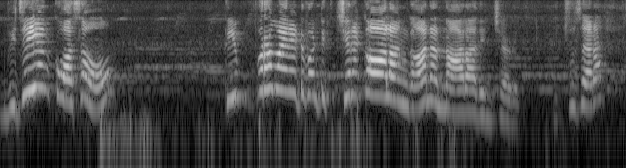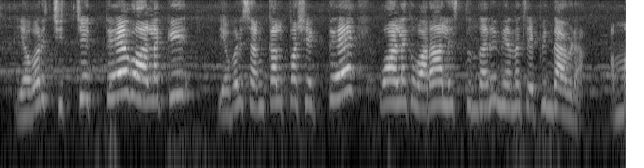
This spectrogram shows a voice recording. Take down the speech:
విజయం కోసం తీవ్రమైనటువంటి చిరకాలంగా నన్ను ఆరాధించాడు. చూసారా? ఎవరు చిచ్చెత్తే వాళ్ళకి ఎవరి సంకల్ప శక్తే వాళ్ళకి వరాలు ఇస్తుందని నిన్న చెప్పింది ఆవిడ అమ్మ.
